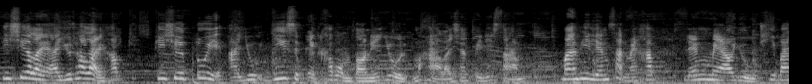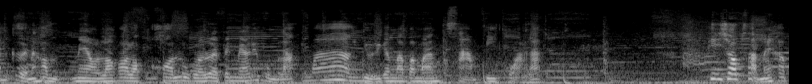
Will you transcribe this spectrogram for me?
พี่ชื่ออะไรอายุเท่าไหร่ครับ พี่ชื่อตุ้ยอายุ 21 ครับผมตอนนี้อยู่มหาลัยชั้นปีที่ 3 บ้านพี่เลี้ยงสัตว์ไหมครับ เลี้ยงแมวอยู่ที่บ้านเกิดนะครับ แมวแล้วก็ล็อกคอลูกแล้วด้วยเป็นแมวที่ผมรักมาก อยู่ด้วยกันมาประมาณ 3 ปีกว่าละพี่ชอบสัตว์ไหมครับ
